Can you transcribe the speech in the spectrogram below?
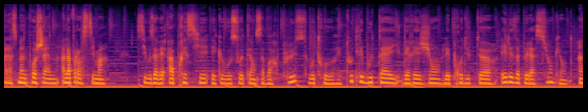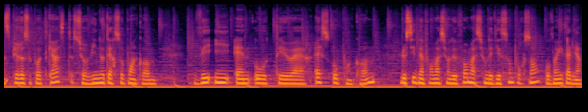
À la semaine prochaine, à la prossima. Si vous avez apprécié et que vous souhaitez en savoir plus, vous trouverez toutes les bouteilles, les régions, les producteurs et les appellations qui ont inspiré ce podcast sur vinoterso.com, v i n o t e le site d'information de formation dédié 100% au vin italien.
